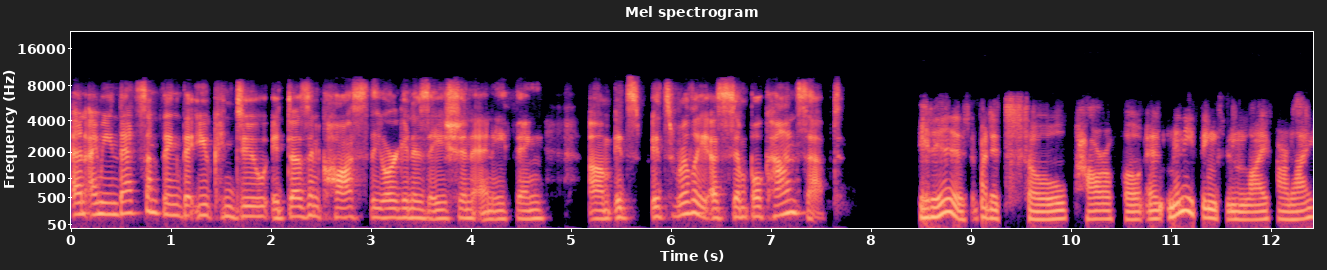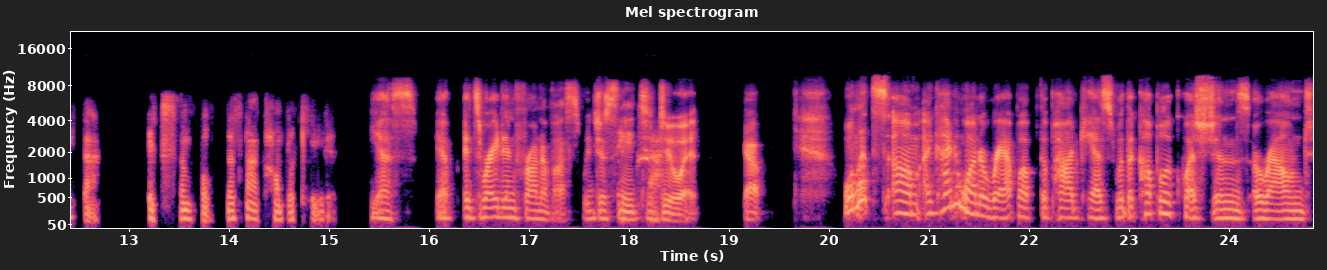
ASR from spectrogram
And I mean, that's something that you can do. It doesn't cost the organization anything. Um, it's it's really a simple concept. It is, but it's so powerful. And many things in life are like that. It's simple. That's not complicated. Yes. Yep. It's right in front of us. We just need exactly. to do it. Yep. Well, let's. Um, I kind of want to wrap up the podcast with a couple of questions around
